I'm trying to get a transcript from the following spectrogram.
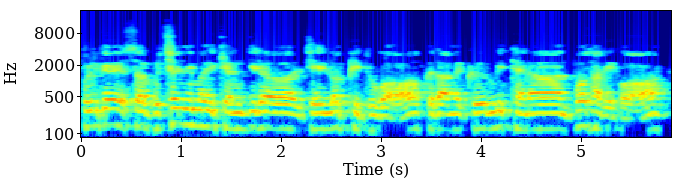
불교에서 부처님의 경지를 제일 높이 두고 그 다음에 그 밑에는 보살이고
